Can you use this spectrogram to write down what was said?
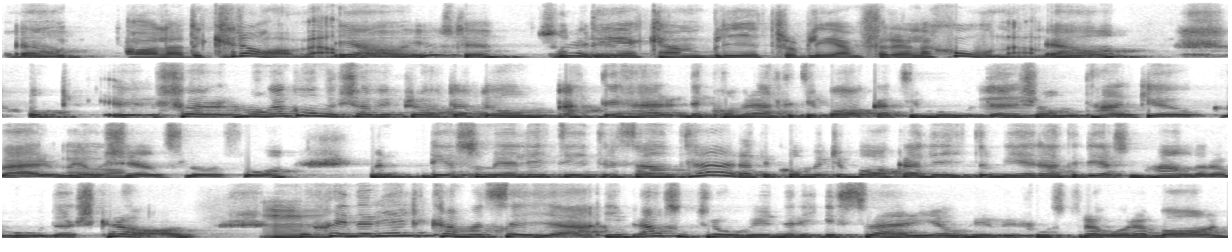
Ja. outtalade kraven. Ja, just det. Så och det. det kan bli ett problem för relationen. Ja, och eh, för många gånger så har vi pratat om att det här det kommer alltid tillbaka till moderns omtanke och värme Ja. och känslor och så. Men det som är lite intressant här är att det kommer tillbaka lite mer till det som handlar om moderns krav. Mm. Men generellt kan man säga, ibland så tror vi i Sverige och hur vi fostrar våra barn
